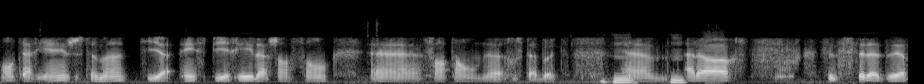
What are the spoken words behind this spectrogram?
ontarien, justement, qui a inspiré la chanson euh, Fantôme, le Roustabot. Mm. Euh, mm. Alors, c'est difficile à dire.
